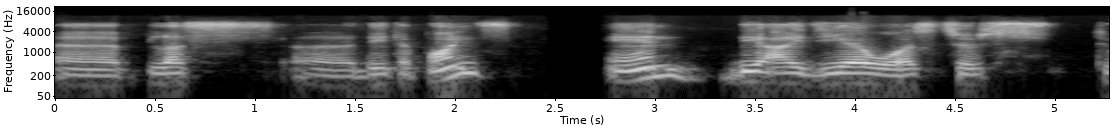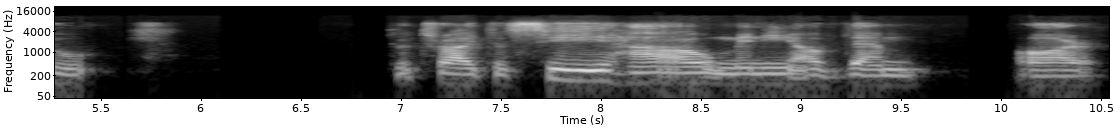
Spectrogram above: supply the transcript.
uh, plus uh, data points. And the idea was to, to, to try to see how many of them are,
